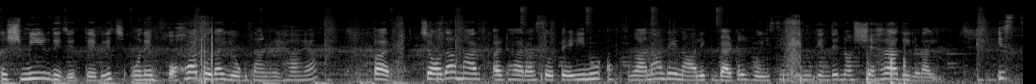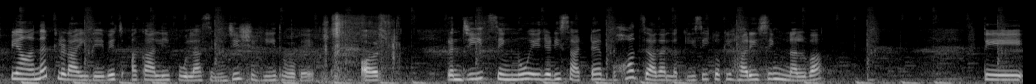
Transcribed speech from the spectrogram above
ਕਸ਼ਮੀਰ ਦੀ ਜਿੱਤ ਦੇ ਵਿੱਚ ਉਹਨੇ ਬਹੁਤ ਉਹਦਾ ਯੋਗਦਾਨ ਰਿਹਾ ਹੈ। ਪਰ 14 ਮਾਰਚ 1823 ਨੂੰ ਅਫਗਾਨਾਂ ਦੇ ਨਾਲ ਇੱਕ ਬੈਟਲ ਹੋਈ ਸੀ, ਇਹਨੂੰ ਕਹਿੰਦੇ ਨੌਸ਼ਹਿਰਾ ਦੀ ਲੜਾਈ। ਇਸ ਭਿਆਨਕ ਲੜਾਈ ਦੇ ਵਿੱਚ ਅਕਾਲੀ ਫੂਲਾ ਸਿੰਘ ਜੀ ਸ਼ਹੀਦ ਹੋ ਗਏ ਔਰ ਰਣਜੀਤ ਸਿੰਘ ਨੂੰ ਇਹ ਜਿਹੜੀ ਸੱਟ ਹੈ ਬਹੁਤ ਜ਼ਿਆਦਾ ਲੱਗੀ ਸੀ ਕਿਉਂਕਿ ਹਰੀ ਸਿੰਘ ਨਲਵਾ ਤੇ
